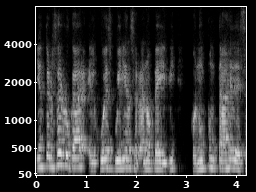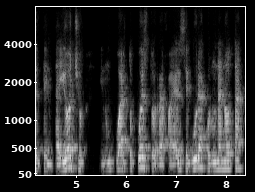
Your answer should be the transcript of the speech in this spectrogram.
Y en tercer lugar, el juez William Serrano Baby con un puntaje de 78. En un cuarto puesto, Rafael Segura con una nota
